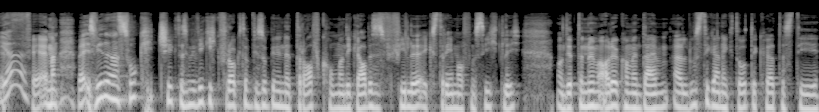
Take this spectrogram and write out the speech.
ja. Fair. Ich meine, weil es wird dann so kitschig, dass ich mich wirklich gefragt habe, wieso bin ich nicht draufgekommen. Und ich glaube, es ist für viele extrem offensichtlich. Und ich habe dann nur im Audiokommentar eine lustige Anekdote gehört, dass die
